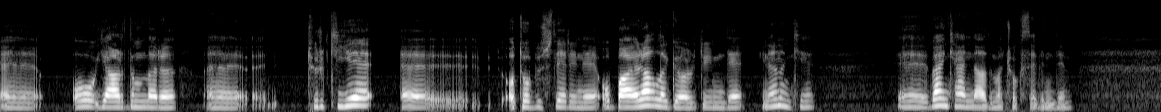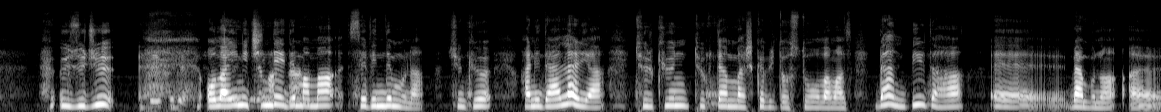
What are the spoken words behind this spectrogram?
e, o yardımları e, Türkiye e, otobüslerini o bayrakla gördüğümde inanın ki e, ben kendi adıma çok sevindim. Üzücü olayın içindeydim ama sevindim buna. Çünkü hani derler ya Türk'ün Türk'ten başka bir dostu olamaz. Ben bir daha e, ben bunu e,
